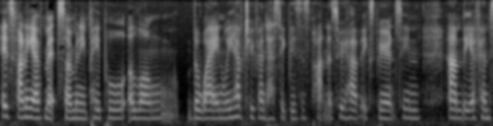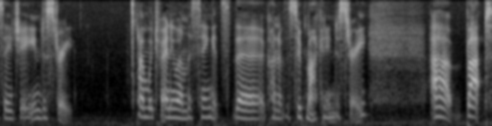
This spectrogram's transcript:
it's funny I've met so many people along the way and we have two fantastic business partners who have experience in um, the FMCG industry um, which for anyone listening, it's the kind of the supermarket industry. Uh, but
